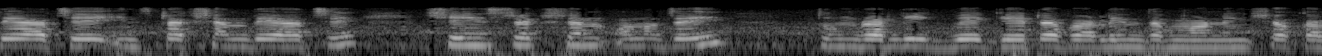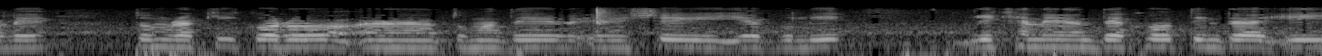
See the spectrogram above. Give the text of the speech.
দেওয়া আছে ইনস্ট্রাকশন দেওয়া আছে। সেই ইনস্ট্রাকশন অনুযায়ী তোমরা লিখবে get up early in the morning সকালে তোমরা কি করো? তোমাদের সেই ইয়েগুলি এখানে দেখো তিনটা, এই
